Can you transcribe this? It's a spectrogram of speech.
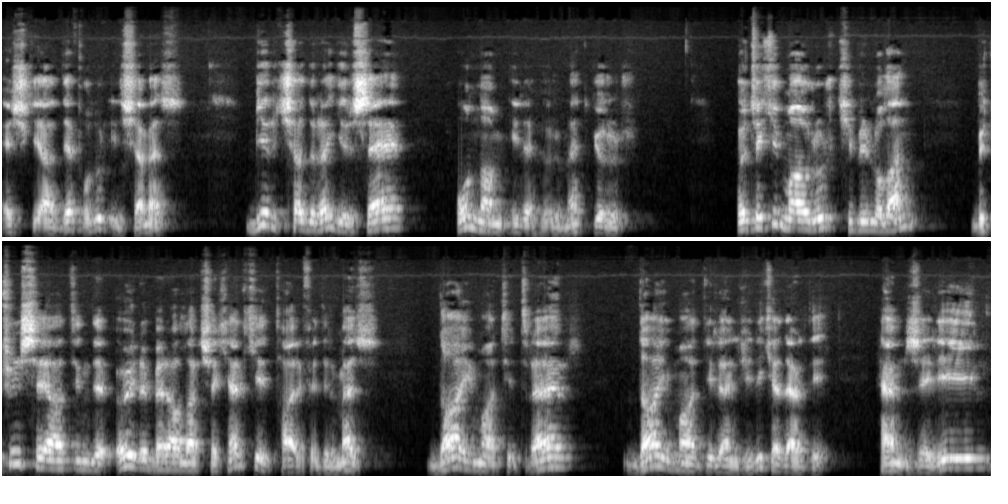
eşkıya defolur ilişemez. Bir çadıra girse o nam ile hürmet görür. Öteki mağrur, kibirli olan bütün seyahatinde öyle belalar çeker ki tarif edilmez. Daima titrer, daima dilencilik ederdi. Hem zelil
